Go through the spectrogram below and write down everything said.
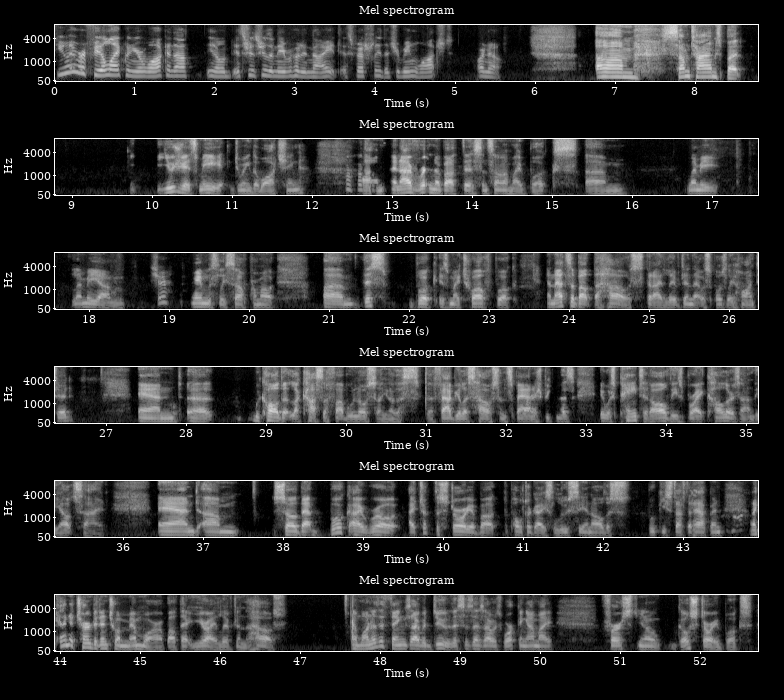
Do you ever feel like when you're walking out, you know, it's through through the neighborhood at night, especially that you're being watched, or no? Um, sometimes, but usually it's me doing the watching. Um, and I've written about this in some of my books. Um, let me let me um, Sure. shamelessly self promote. Um, this book is my 12th book, and that's about the house that I lived in that was supposedly haunted. And uh, we called it La Casa Fabulosa, you know, the, the, fabulous house in Spanish, because it was painted all these bright colors on the outside. And um, so that book I wrote, I took the story about the poltergeist Lucy and all the spooky stuff that happened, and I kind of turned it into a memoir about that year I lived in the house. And one of the things I would do, this is as I was working on my first, you know, ghost story books,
